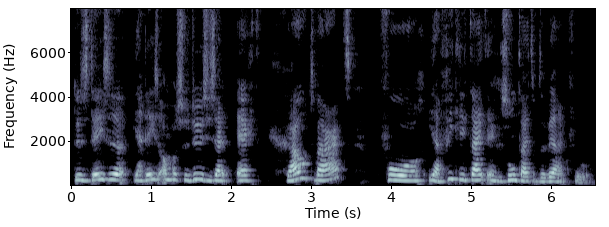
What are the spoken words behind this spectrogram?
Dus deze, ja, deze ambassadeurs die zijn echt goud waard voor ja, vitaliteit en gezondheid op de werkvloer.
